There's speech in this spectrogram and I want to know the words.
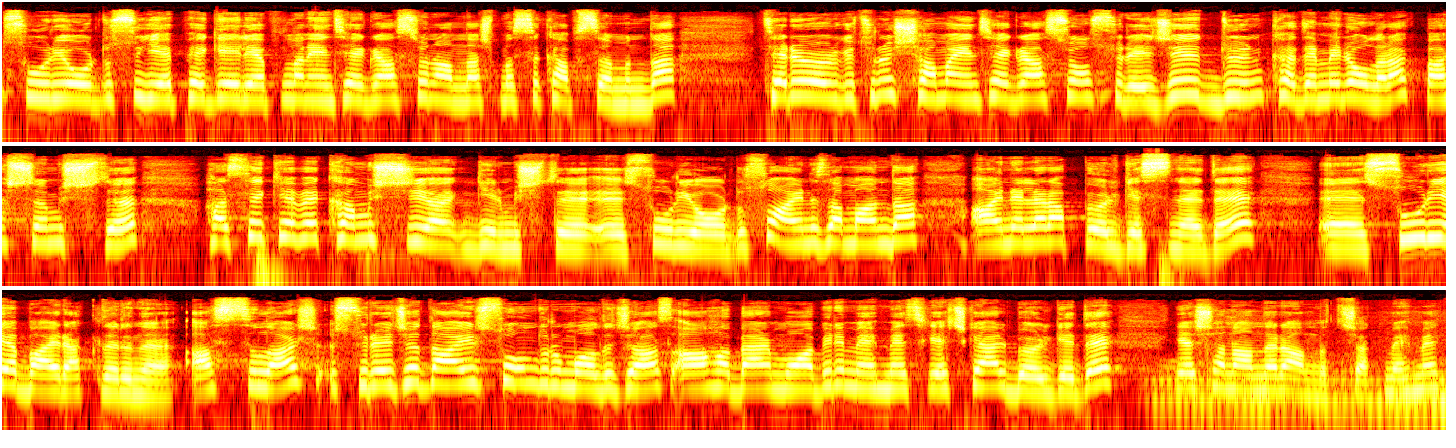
Suriye ordusu YPG ile yapılan entegrasyon anlaşması kapsamında terör örgütünün Şam'a entegrasyon süreci dün kademeli olarak başlamıştı. Haseke ve Kamışlı'ya girmişti e, Suriye ordusu. Aynı zamanda Aynel Arap bölgesine de e, Suriye bayraklarını astılar. Sürece dair son durumu alacağız. A Haber muhabiri Mehmet Geçgel bölgede yaşananları anlatacak. Mehmet.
